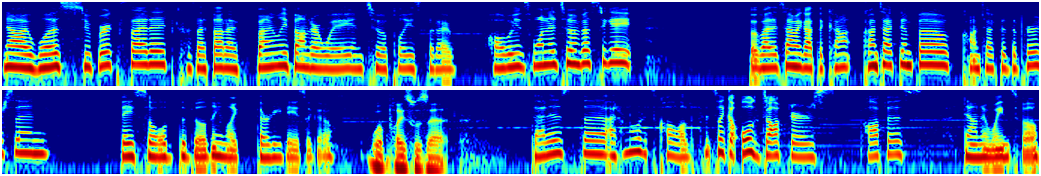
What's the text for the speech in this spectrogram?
Now I was super excited because I thought I finally found our way into a place that I've always wanted to investigate. But by the time I got the con- contact info, contacted the person, they sold the building like 30 days ago. What place was that? That is the I don't know what it's called. It's like an old doctor's office down in Waynesville.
